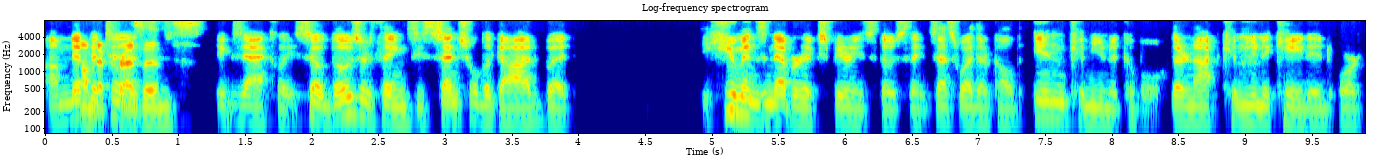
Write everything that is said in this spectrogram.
Omnipotence. omnipresence. Exactly. So those are things essential to God, but humans never experience those things. That's why they're called incommunicable. They're not communicated or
